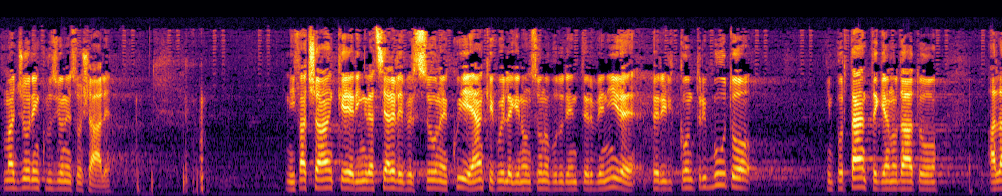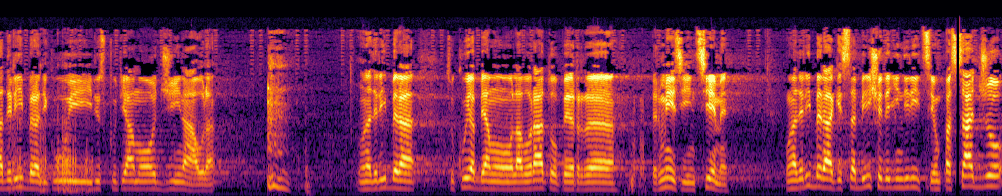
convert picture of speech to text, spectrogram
maggiore inclusione sociale. Mi faccia anche ringraziare le persone qui e anche quelle che non sono potute intervenire per il contributo importante che hanno dato alla delibera di cui discutiamo oggi in Aula. Una delibera su cui abbiamo lavorato per, per mesi insieme una delibera che stabilisce degli indirizzi, è un passaggio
